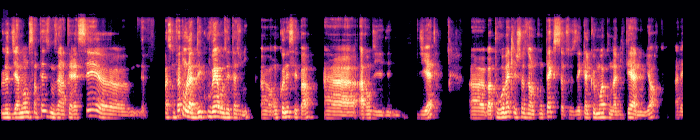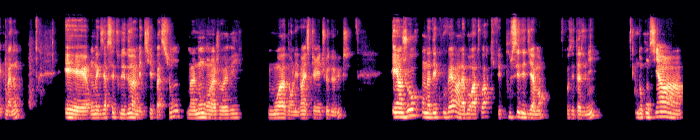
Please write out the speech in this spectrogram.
Le diamant de synthèse nous a intéressés euh, parce qu'en fait, on l'a découvert aux États-Unis. on ne connaissait pas avant d'y être. Bah, pour remettre les choses dans le contexte, ça faisait quelques mois qu'on habitait à New York avec Manon et on exerçait tous les deux un métier passion. Manon dans la joaillerie, moi dans les vins et spiritueux de luxe. Et un jour, on a découvert un laboratoire qui fait pousser des diamants aux États-Unis. Donc, on s'y a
